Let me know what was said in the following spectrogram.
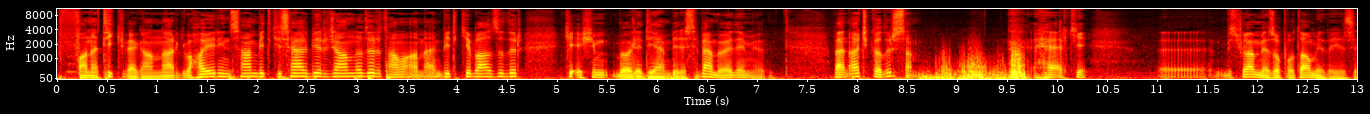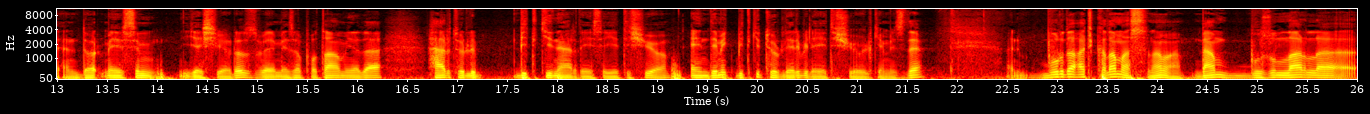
Fanatik veganlar gibi hayır insan bitkisel bir canlıdır. Tamamen bitki bazlıdır. Ki eşim böyle diyen birisi. Ben böyle demiyorum. Ben aç kalırsam eğer ki e, biz şu an Mezopotamya'dayız yani dört mevsim yaşıyoruz ve Mezopotamya'da her türlü bitki neredeyse yetişiyor. Endemik bitki türleri bile yetişiyor ülkemizde. Hani burada aç kalamazsın ama ben buzullarla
